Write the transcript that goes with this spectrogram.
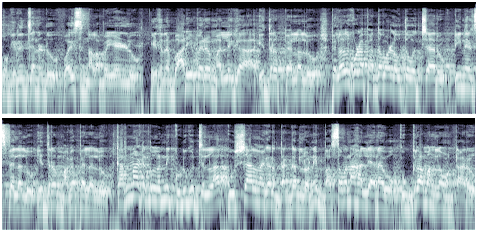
ఓ గిరిజనుడు వయసు నలభై ఏళ్ళు ఇతని భార్య పేరు మల్లిగ ఇద్దరు పిల్లలు. పిల్లలు కూడా పెద్దవాళ్ళు అవుతూ వచ్చారు. టీనేజ్ పిల్లలు ఇద్దరు మగ పిల్లలు. కర్ణాటకలోని కుడుగు జిల్లా కుషాల్ నగర్ దగ్గరలోని బసవనహల్లి అనే ఓ కుగ్రామంలో ఉంటారు.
